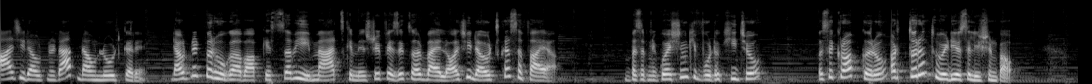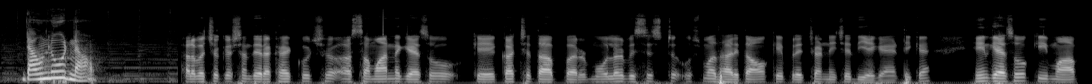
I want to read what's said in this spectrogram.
आज ही डाउटनेट ऐप डाउनलोड करें। डाउटनेट पर होगा अब आपके सभी मैथ्स, केमिस्ट्री, फिजिक्स और बायोलॉजी डाउट्स का सफाया। बस अपने क्वेश्चन की फ़ोटो खींचो, उसे क्रॉप करो और तुरंत वीडियो सोल्यूशन पाओ। Download now. हेलो बच्चों, क्वेश्चन दे रखा है कुछ असामान्य गैसों के कच्छ ताप पर मोलर विशिष्ट उष्माधारिताओं के प्रेक्षण नीचे दिए गए हैं, ठीक है? इन गैसों की माप,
